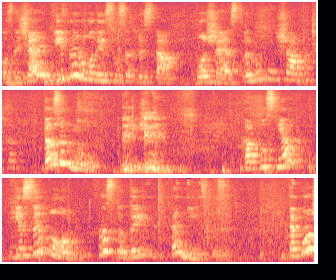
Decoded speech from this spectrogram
означають дві природи Ісуса Христа божественну шапочка та земну ніжку. Капусняк є символом простоти та міцності. Також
